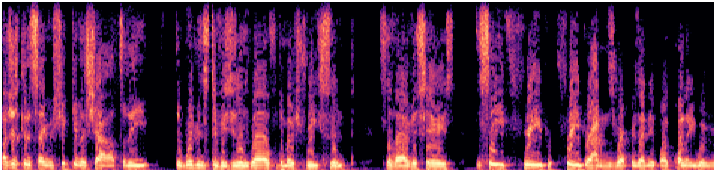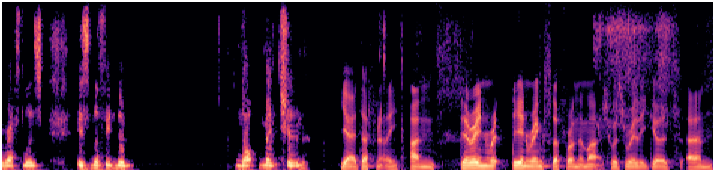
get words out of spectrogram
I was just going to say we should give a shout out to the the women's division as well for the most recent Survivor Series. To see three three brands represented by quality women wrestlers is nothing to not mention. Yeah, definitely. And the in the in ring stuff from the match was really good. Um,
